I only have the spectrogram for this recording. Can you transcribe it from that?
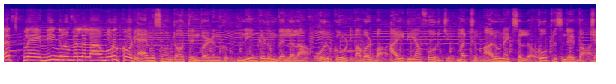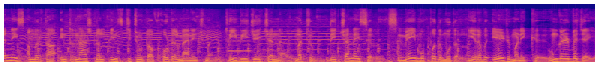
லெட்ஸ் ப்ளே நீங்களும் வெல்லலாம் ஒரு கோடி. அமேசான் டாட் இன் வழங்கும் நீங்களும் வெல்லலாம் ஒரு கோடி. பவர்ட் பா ஐடியா ஃபோர் ஜி மற்றும் அருண் எக்ஸல்லோ co presented by Chennai Amrita International Institute of Hotel Management டிபிஜே சென்னை மற்றும் தி சென்னை சில்க்ஸ் மே முப்பது முதல் இரவு ஏழு மணிக்கு உங்கள் விஜயில்.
